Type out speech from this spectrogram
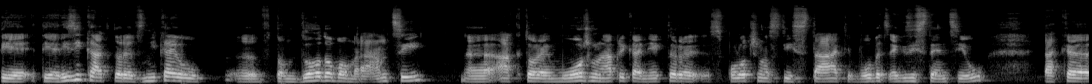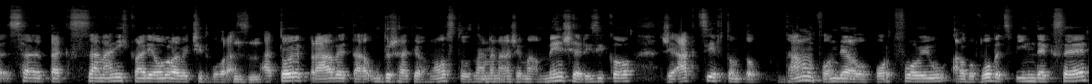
tie, tie riziká, ktoré vznikajú e, v tom dlhodobom rámci, a ktoré môžu napríklad niektoré spoločnosti stáť vôbec existenciu, tak e, sa, tak sa na nich kladie oveľa väčší dôraz. Mm-hmm. A to je práve tá udržateľnosť, to znamená, že má menšie riziko, že akcie v tomto danom fonde alebo portfóliu alebo vôbec v indexe e,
